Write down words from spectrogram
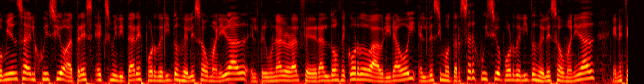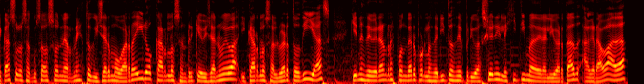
comienza el juicio a tres exmilitares por delitos de lesa humanidad. El Tribunal Oral Federal 2 de Córdoba abrirá hoy el decimotercer juicio por delitos de lesa humanidad. En este caso los acusados son Ernesto Guillermo Barreiro, Carlos Enrique Villanueva y Carlos Alberto Díaz, quienes deberán responder por los delitos de privación ilegítima de la libertad agravada,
